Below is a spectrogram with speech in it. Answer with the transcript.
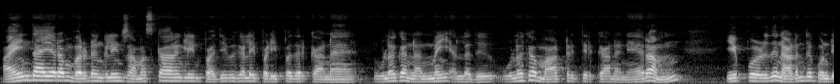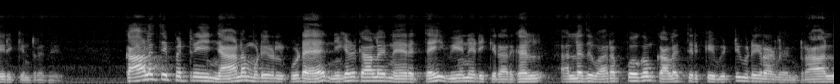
ஐந்தாயிரம் வருடங்களின் சமஸ்காரங்களின் பதிவுகளை படிப்பதற்கான உலக நன்மை அல்லது உலக மாற்றத்திற்கான நேரம் இப்பொழுது நடந்து கொண்டிருக்கின்றது. காலத்தை பற்றிய ஞானம் உடையவர்கள் கூட நிகழ்கால நேரத்தை வீணடிக்கிறார்கள் அல்லது வரப்போகும் காலத்திற்கு விட்டு விடுகிறார்கள் என்றால்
